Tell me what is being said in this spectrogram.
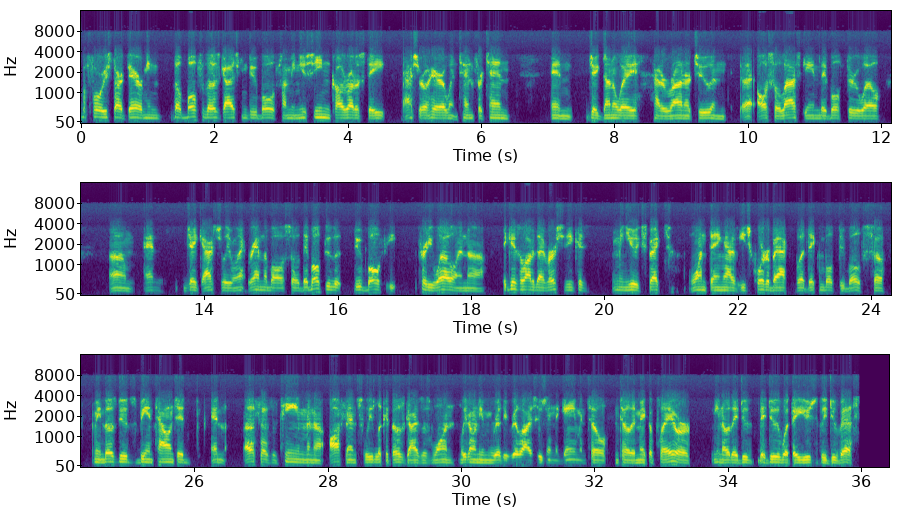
before we start there, I mean, the, both of those guys can do both. I mean, you've seen Colorado State, Asher O'Hara went 10 for 10, and Jake Dunaway had a run or two, and uh, also last game they both threw well, um, and Jake actually went, ran the ball, so they both do the, do both pretty well, and uh, it gives a lot of diversity because I mean you expect one thing out of each quarterback, but they can both do both. So I mean those dudes being talented and us as a team and an offense, we look at those guys as one. We don't even really realize who's in the game until until they make a play or you know they do they do what they usually do best.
